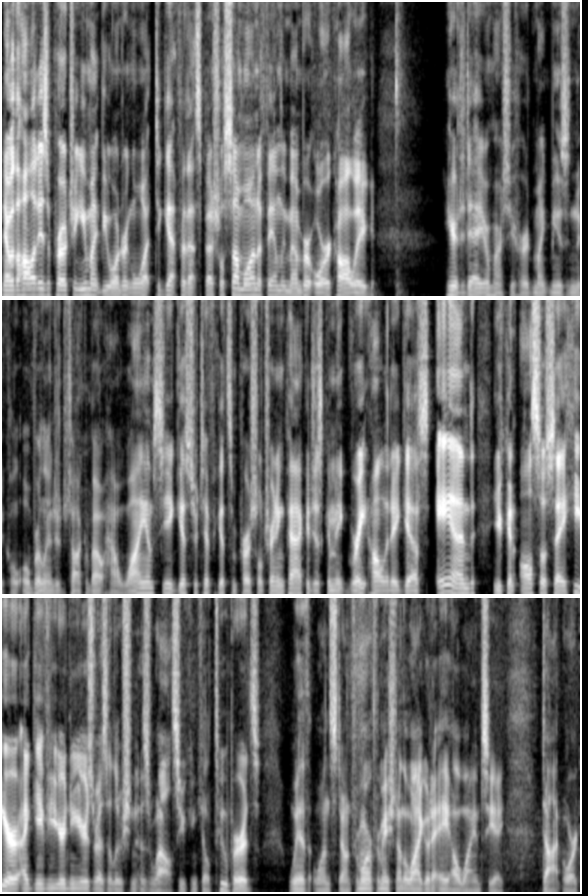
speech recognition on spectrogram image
now, with the holidays approaching, you might be wondering what to get for that special someone, a family member, or a colleague. Here today are Marcy Hurd, Mike Muse, and Nicole Oberlander to talk about how YMCA gift certificates and personal training packages can make great holiday gifts. And you can also say, Here, I give you your New Year's resolution as well. So you can kill two birds with one stone. For more information on the Y, go to alymca.org.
